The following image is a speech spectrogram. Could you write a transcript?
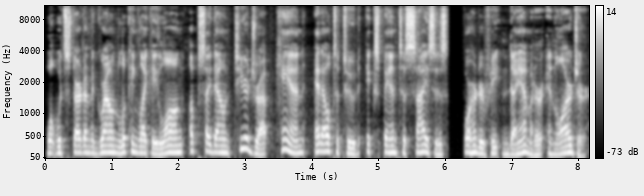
What would start on the ground looking like a long, upside down teardrop can, at altitude, expand to sizes 400 feet in diameter and larger.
